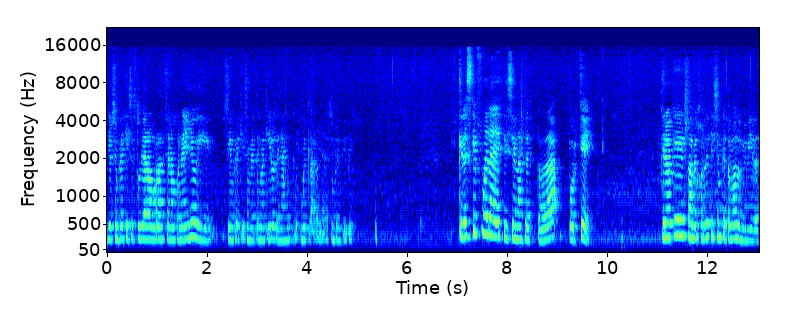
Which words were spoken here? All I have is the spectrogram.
yo siempre quise estudiar algo relacionado con ello y siempre quise meterme aquí, lo tenía muy, muy claro ya desde un principio. ¿Crees que fue la decisión acertada? ¿Por qué? Creo que es la mejor decisión que he tomado en mi vida.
